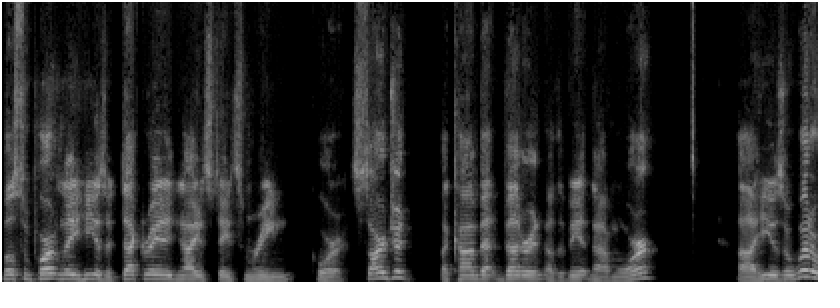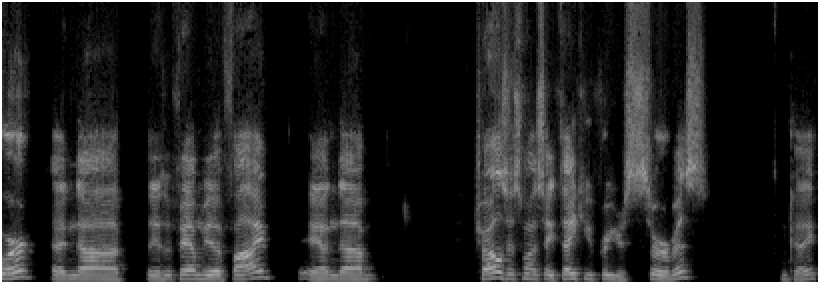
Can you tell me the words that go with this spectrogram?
Most importantly, he is a decorated United States Marine Corps sergeant, a combat veteran of the Vietnam War. Uh, he is a widower and uh, he has a family of five. And um, Charles, I just want to say thank you for your service. Okay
